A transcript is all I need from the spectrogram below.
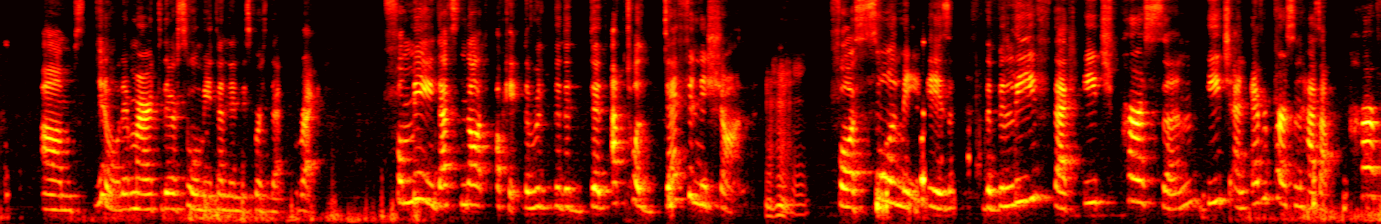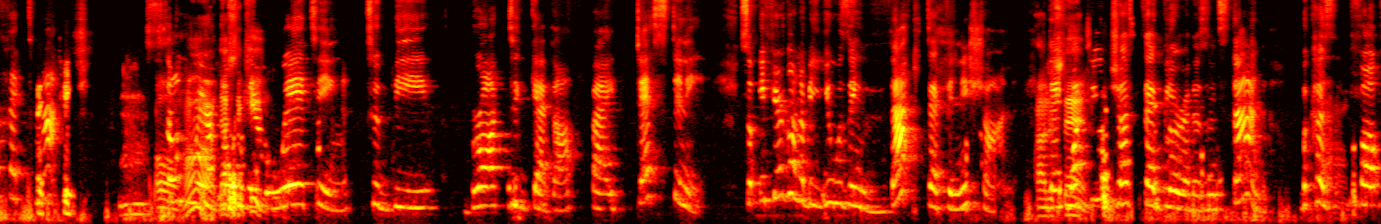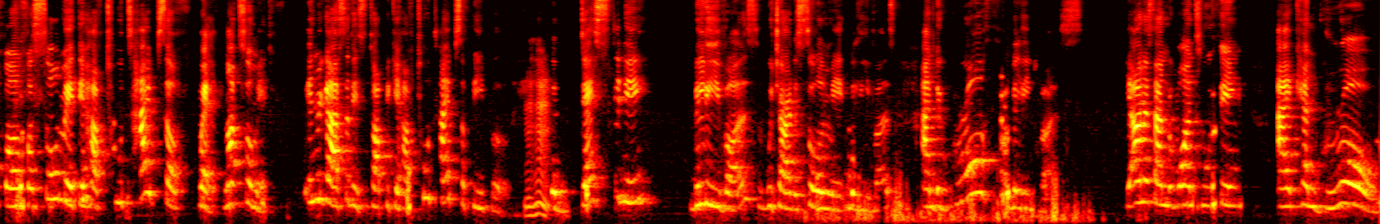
um, you know, they're married to their soulmate, and then this person that right. For me, that's not okay. The the, the, the actual definition Mhm. Mhm. for soulmate is the belief that each person, each and every person has a perfect match. Mm-hmm. Oh, Somewhere huh, that's the out there key. waiting to be brought together by destiny. So if you're going to be using that definition, I then what you just said, Gloria, doesn't stand. Because for, for, for soulmate, you have two types of, well, not soulmate. In regards to this topic, you have two types of people Mhm. the destiny believers, which are the soulmate believers, and the growth believers. You understand the ones who think I can grow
